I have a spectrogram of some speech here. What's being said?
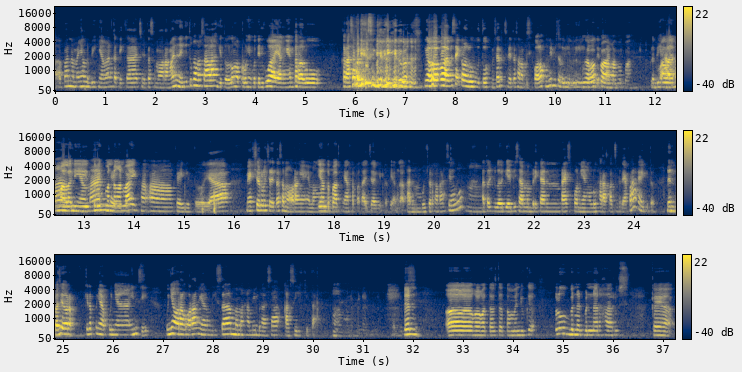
apa namanya lebih nyaman ketika cerita sama orang lain dan itu gak masalah gitu lo nggak perlu ngikutin gua yang yang terlalu keras sama diri sendiri gitu nggak apa-apa misalnya kalau lo butuh misalnya cerita sama psikolog mungkin bisa lebih lebih nggak gitu apa-apa kan. nggak apa-apa lebih Malah- aman malah lebih nyaman treatment dengan gitu. baik. Ha-ha, kayak gitu ya make sure lo cerita sama orang yang emang Yang tepat. yang tepat aja gitu yang nggak akan membocorkan rahasia lo Hmm. atau juga dia bisa memberikan respon yang lu harapkan seperti apa kayak gitu Hmm. dan pasti orang kita punya punya ini sih punya orang-orang yang bisa memahami bahasa kasih kita. Ah, benar-benar. Dan eh kalau kata Ustaz Toman juga lu benar-benar harus kayak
